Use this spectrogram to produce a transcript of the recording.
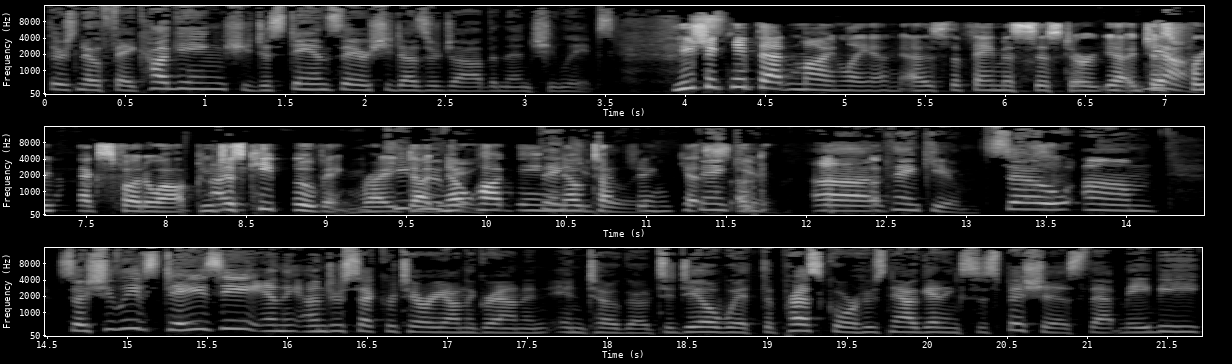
there's no fake hugging. She just stands there, she does her job, and then she leaves. You should keep that in mind, Lian, as the famous sister. Yeah, just Yeah. for your next photo op. You just keep moving, right? Keep Uh, No moving. hugging, Thank no you, touching. Yes. Thank okay. you. Uh, thank you. So, um, so she leaves Daisy and the undersecretary on the ground in, in Togo to deal with the press corps, who's now getting suspicious that maybe,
